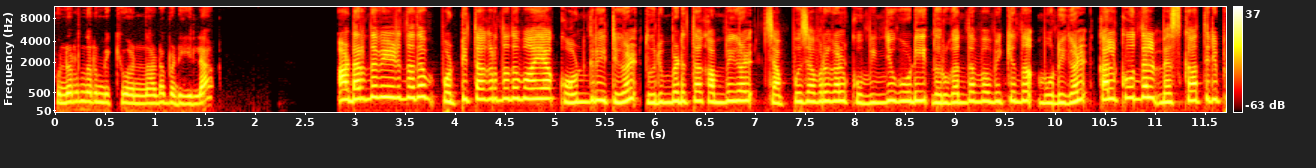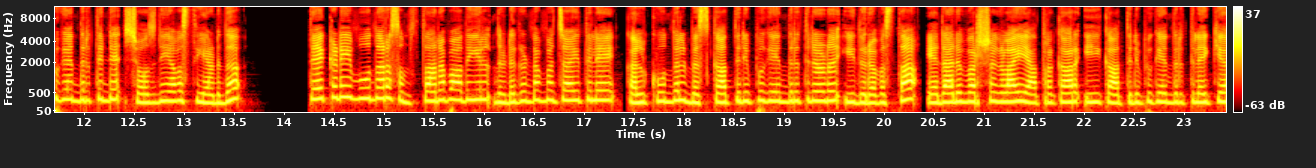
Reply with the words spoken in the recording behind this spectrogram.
പുനർനിർമ്മിക്കുവാൻ നടപടിയില്ല. അടർന്നു വീഴുന്നതും പൊട്ടിത്തകർന്നതുമായ കോൺക്രീറ്റുകൾ തുരുമ്പെടുത്ത കമ്പികൾ ചപ്പുചവറുകൾ കുമിഞ്ഞുകൂടി ദുർഗന്ധം വമിക്കുന്ന മുറികൾ കൽക്കൂന്തൽ ബസ് കാത്തിരിപ്പ് കേന്ദ്രത്തിന്റെ ശോചനീയാവസ്ഥയാണിത്. തേക്കടി മൂന്നാർ സംസ്ഥാന പാതയിൽ നെടുങ്കണ്ടം പഞ്ചായത്തിലെ കൽക്കൂന്തൽ ബസ് കാത്തിരിപ്പ് കേന്ദ്രത്തിനാണ് ഈ ദുരവസ്ഥ. ഏതാനും വർഷങ്ങളായി യാത്രക്കാർ ഈ കാത്തിരിപ്പ് കേന്ദ്രത്തിലേക്ക്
